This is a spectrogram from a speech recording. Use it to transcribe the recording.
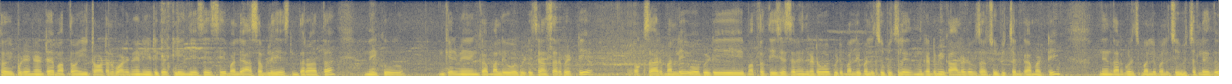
సో ఇప్పుడు ఏంటంటే మొత్తం ఈ టోటల్ బాడీని నీట్గా క్లీన్ చేసేసి మళ్ళీ అసెంబ్లీ చేసిన తర్వాత మీకు ఇంకా ఇంకా మళ్ళీ ఓబీడీ సెన్సార్ పెట్టి ఒకసారి మళ్ళీ ఓపీడీ మొత్తం తీసేసాను ఎందుకంటే ఓపీడీ మళ్ళీ మళ్ళీ చూపించలేదు. ఎందుకంటే మీకు ఆల్రెడీ ఒకసారి చూపించాను కాబట్టి నేను దాని గురించి మళ్ళీ మళ్ళీ చూపించట్లేదు.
